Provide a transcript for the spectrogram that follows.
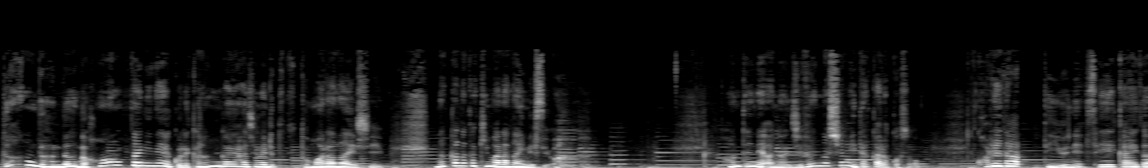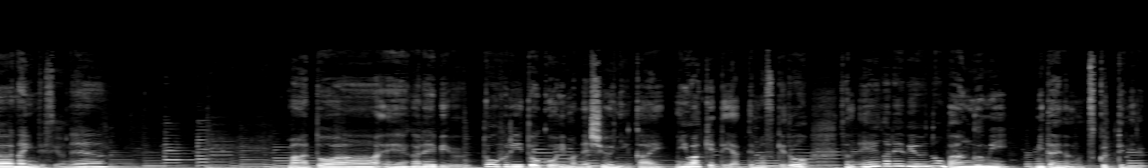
どんどんどんどん本当にねこれ考え始めると止まらないしなかなか決まらないんですよ。本当にねあの自分の趣味だからこそこれだっていうね正解がないんですよね。まあ、あとは映画レビューとフリートークを今ね週2回に分けてやってますけどその映画レビューの番組みたいなのを作ってみる、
